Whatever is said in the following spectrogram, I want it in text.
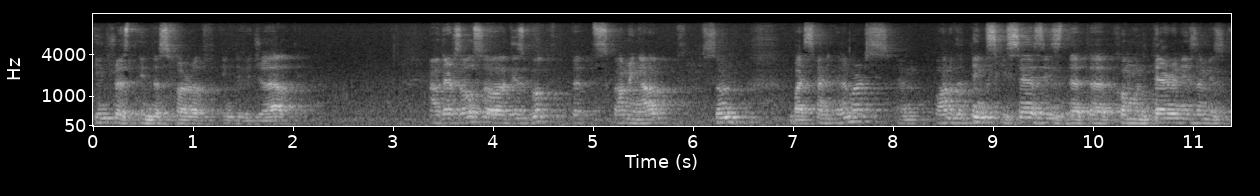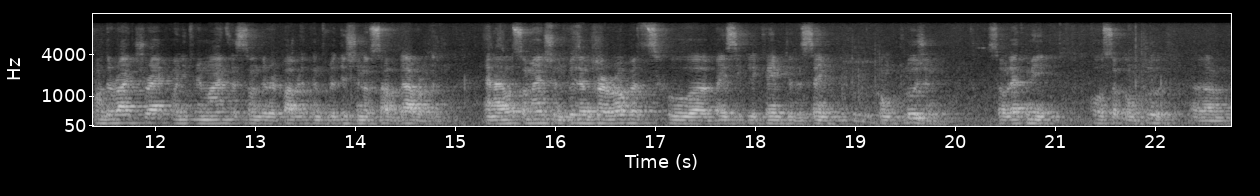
interest in the sphere of individuality. Now there's also this book that's coming out soon by Sven Ellmers, and one of the things he says is that uh, communitarianism is on the right track when it reminds us on the Republican tradition of self-government. And I also mentioned William Clare Roberts, who uh, basically came to the same conclusion. So let me also conclude um,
